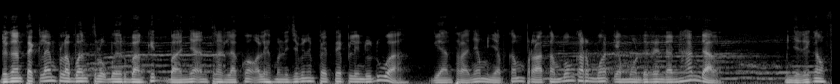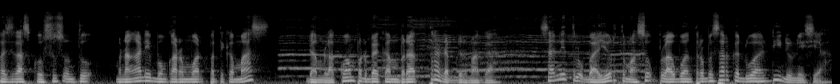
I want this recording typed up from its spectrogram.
Dengan tagline Pelabuhan Teluk Bayur Bangkit, banyak yang telah dilakukan oleh manajemen PT Pelindo II. Di antaranya menyiapkan peralatan bongkar muat yang modern dan handal, menyediakan fasilitas khusus untuk menangani bongkar muat peti kemas, dan melakukan perbaikan berat terhadap dermaga. Saat ini Teluk Bayur termasuk pelabuhan terbesar kedua di Indonesia.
